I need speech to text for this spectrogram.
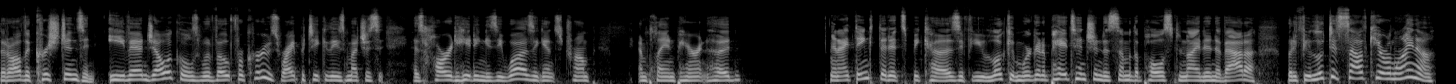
that all the Christians and evangelicals would vote for Cruz, right? Particularly as much as as hard hitting as he was against Trump and Planned Parenthood. And I think that it's because if you look, and we're going to pay attention to some of the polls tonight in Nevada, but if you looked at South Carolina,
